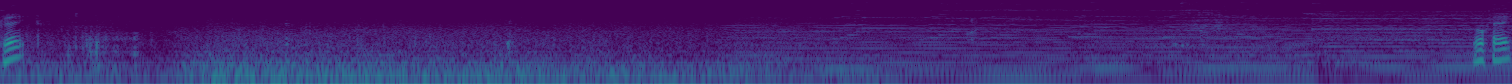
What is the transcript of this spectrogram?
Okay. Okay.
